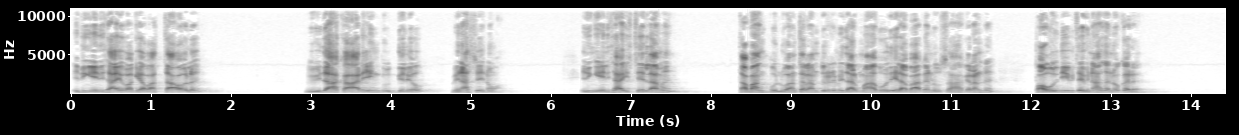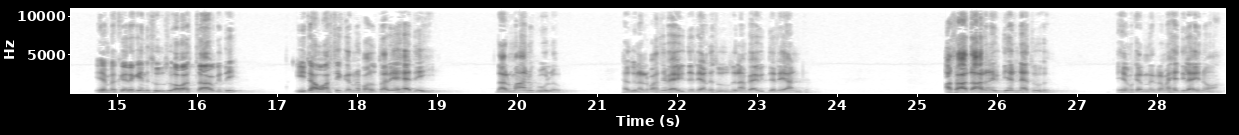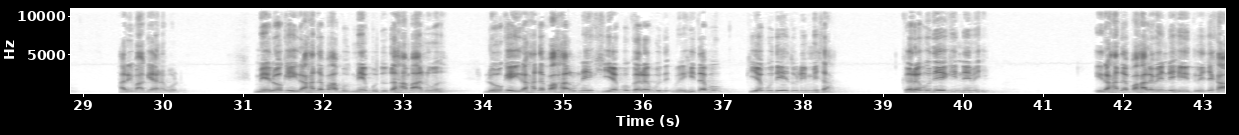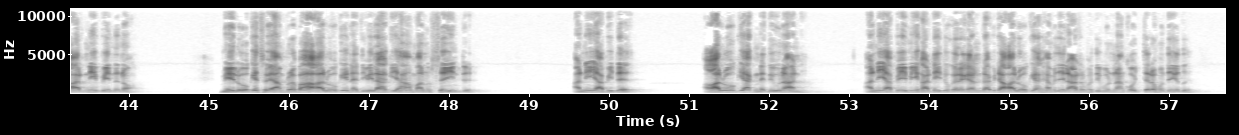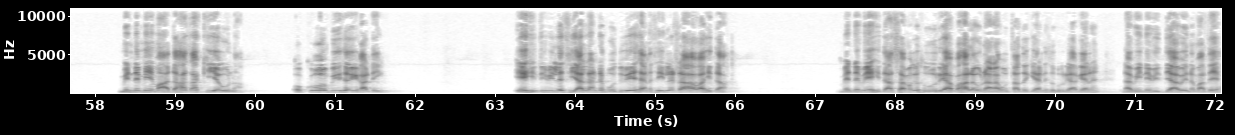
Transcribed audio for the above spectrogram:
ඉතින් ඒ නිසා ඒ වගේ අවස්ථාවල විවිධාකාරයෙන් පුද්ගලයෝ වෙනස් වෙනවා. ඉතින් ඒ නිසා ඉස්සෙල්ලාම තමන් පුළුවන් තරම් දුරට මේ ධර්මාභෝධය ලබා ගන්න උත්සාහ කරන්න පෞල් ජීවිත විනාශ නොකර එහෙම කරගෙන සුසු අවස්ථාවකදී ඊට අවශ්‍ය කරන පසුතලය හැදෙයි. ධර්මානුකූලව. හැදුනට පස්සේ පැවිද්දට යන්න සුසු නම් පැවිද්දට යන්න. අසාධාරණ විදියක් නැතුව. එහෙම කරන ක්‍රම හැදිලා එනවා. හරි මාගේ යනකොට. මේ ලෝකේ ඉරහඳ මේ බුදුදහම අනුව ලෝකේ ඉරහඳ පහළුනේ කියපු කරපු හිතපු කියපු දේ තුලින් මිසක් කරපු දෙයකින් නෙමෙයි. ඉරහඳ පහළ වෙන්න හේතු වෙච්ච කාරණේ පෙන්නනවා. මේ ලෝකේ සොයම් ප්‍රභා ආලෝකේ නැති වෙලා ගියාම මිනිස්සෙයින්ට අනේ අපිට ආලෝකයක් නැති වුණානේ. අනේ අපේ මේ කටයුතු කරගන්න අපිට ආලෝකයක් හැමදේනාටම තිබුණා නම් කොච්චර හොඳේද? මෙන්න මෙහෙම අදහසක් කියවුණා. ඔක්කොම පිරිසගේ කටින්. ඒ හිතවිල්ල සියල්ලන්ට පොදුවේ සැනසෙල්ලට ආවා හිතා. මෙන්න මේ හිතත් සමග සූර්යයා පහළ වුණා. නමුත් අද කියන්නේ සූර්යයා ගැන නවීන විද්‍යාව වෙන මතයක්.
